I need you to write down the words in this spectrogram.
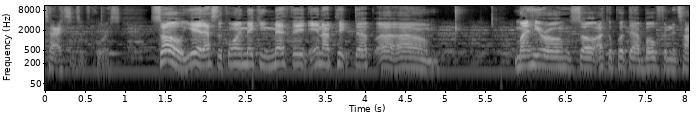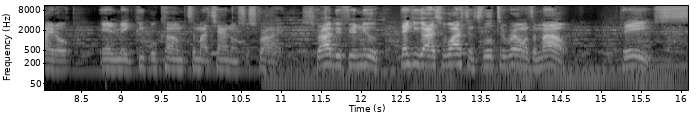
taxes, of course. So yeah, that's the coin making method, and I picked up uh, um, MUT Hero, so I could put that both in the title and make people come to my channel subscribe. Subscribe if you're new. Thank you guys for watching. Salute to the real ones. I'm out. Peace.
